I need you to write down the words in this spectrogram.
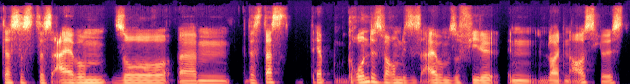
dass es das Album so, ähm, dass das der Grund ist, warum dieses Album so viel in Leuten auslöst,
